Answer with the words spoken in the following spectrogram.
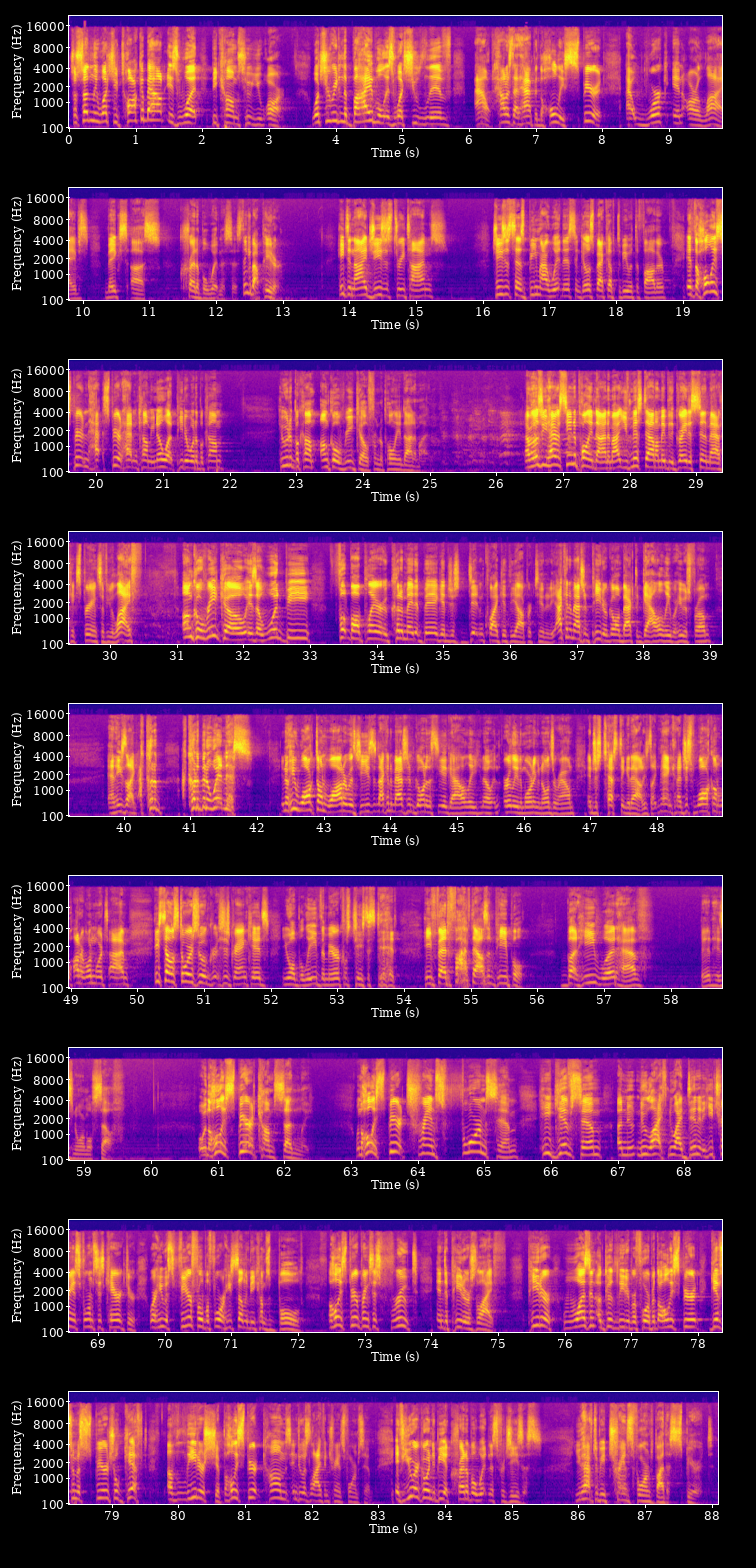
So suddenly, what you talk about is what becomes who you are. What you read in the Bible is what you live out. How does that happen? The Holy Spirit at work in our lives makes us credible witnesses. Think about Peter. He denied Jesus three times. Jesus says, Be my witness, and goes back up to be with the Father. If the Holy Spirit, Spirit hadn't come, you know what Peter would have become? He would have become Uncle Rico from Napoleon Dynamite. Now, for those of you who haven't seen Napoleon Dynamite, you've missed out on maybe the greatest cinematic experience of your life. Uncle Rico is a would be football player who could have made it big and just didn't quite get the opportunity. I can imagine Peter going back to Galilee where he was from, and he's like, I could have, I could have been a witness. You know, he walked on water with Jesus, and I can imagine him going to the Sea of Galilee, you know, early in the morning when no one's around, and just testing it out. He's like, man, can I just walk on water one more time? He's telling stories to his grandkids. You won't believe the miracles Jesus did. He fed 5,000 people but he would have been his normal self. But when the Holy Spirit comes suddenly, when the Holy Spirit transforms him, he gives him a new, new life, new identity. He transforms his character. Where he was fearful before, he suddenly becomes bold. The Holy Spirit brings his fruit into Peter's life. Peter wasn't a good leader before, but the Holy Spirit gives him a spiritual gift of leadership. The Holy Spirit comes into his life and transforms him. If you are going to be a credible witness for Jesus, you have to be transformed by the Spirit.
